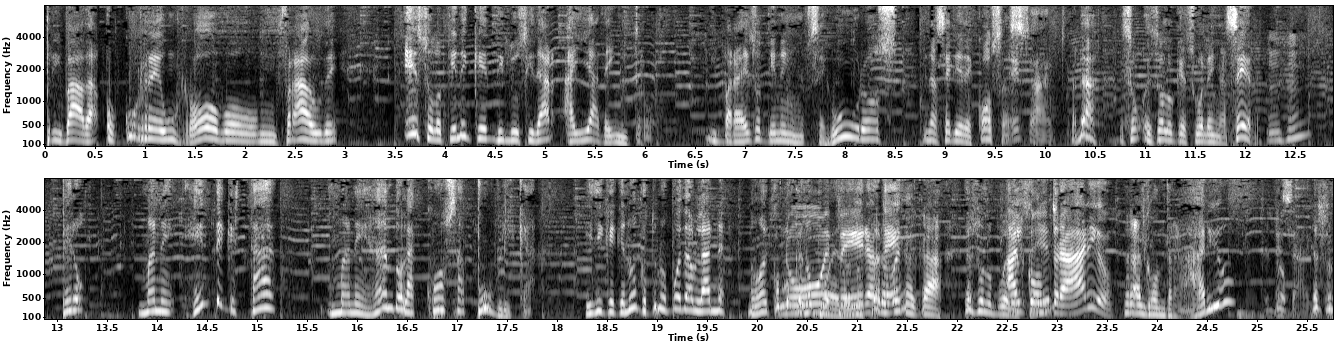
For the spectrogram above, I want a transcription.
privada ocurre un robo, un fraude, eso lo tienen que dilucidar ahí adentro. Y para eso tienen seguros, una serie de cosas. Exacto. ¿Verdad? Eso, eso es lo que suelen hacer. Pero mane- gente que está manejando la cosa pública y dice que no, que tú no puedes hablar. No, ¿cómo que no No, puedo? espérate. Pero ven acá, eso no puede Al ser. contrario. Pero al contrario. Eso- Exacto. eso-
